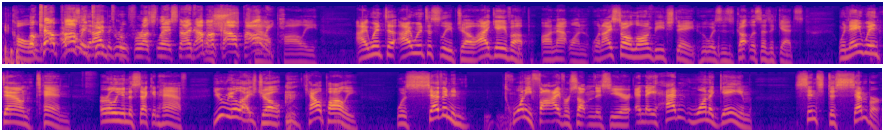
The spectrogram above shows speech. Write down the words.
been cold. Well, Cal Poly came through cold. for us last night. How about Oh, Cal Poly? Cal Poly. I went to I went to sleep, Joe. I gave up on that one when I saw Long Beach State, who was as gutless as it gets, when they went down ten early in the second half. You realize, Joe, Cal Poly was seven and twenty-five or something this year, and they hadn't won a game since December.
